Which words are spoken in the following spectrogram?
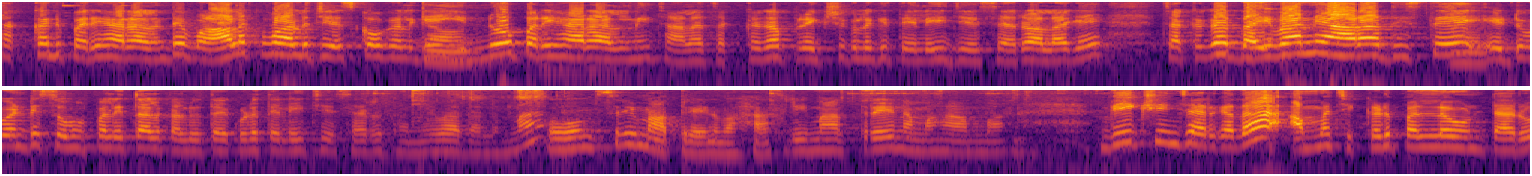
చక్కని పరిహారాలు అంటే వాళ్ళకు వాళ్ళు చేసుకోగలిగే ఎన్నో పరిహారాలని చాలా చక్కగా ప్రేక్షకులకి తెలియజేశారు. అలాగే చక్కగా దైవాన్ని ఆరాధిస్తే ఎటువంటి శుభ ఫలితాలు కలుగుతాయి కూడా తెలియజేశారు. ధన్యవాదాలమ్మా. ఓం శ్రీ మాత్రే నమః. శ్రీమాత్రే నమ అమ్మ. వీక్షించారు కదా అమ్మ చిక్కడిపల్లిలో ఉంటారు.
